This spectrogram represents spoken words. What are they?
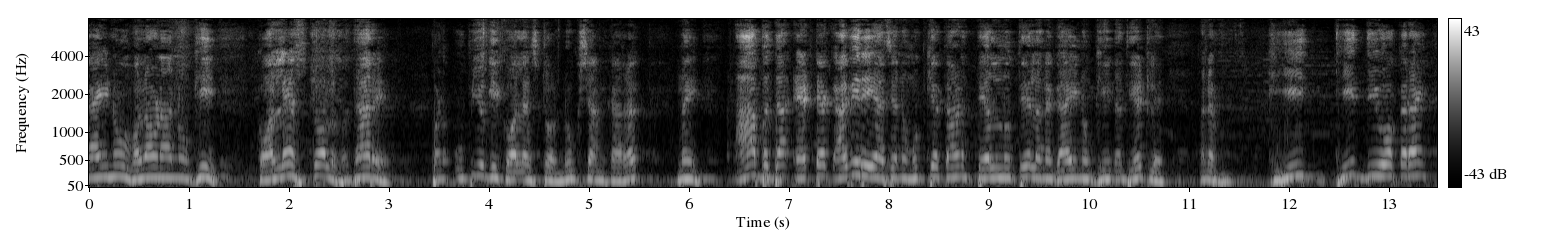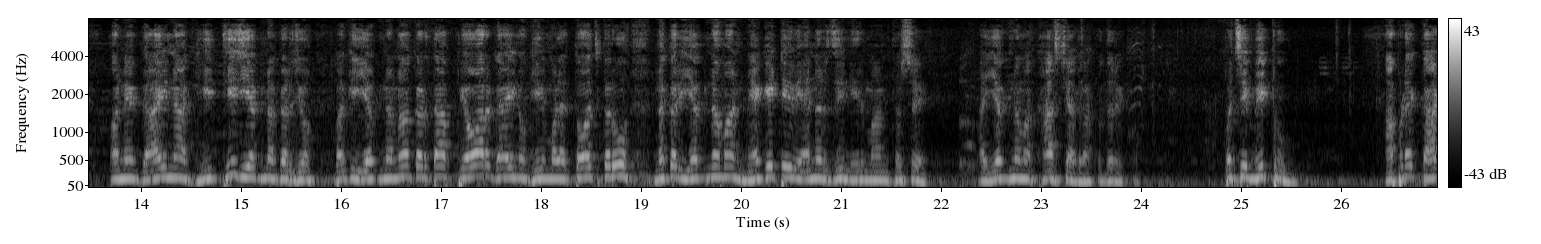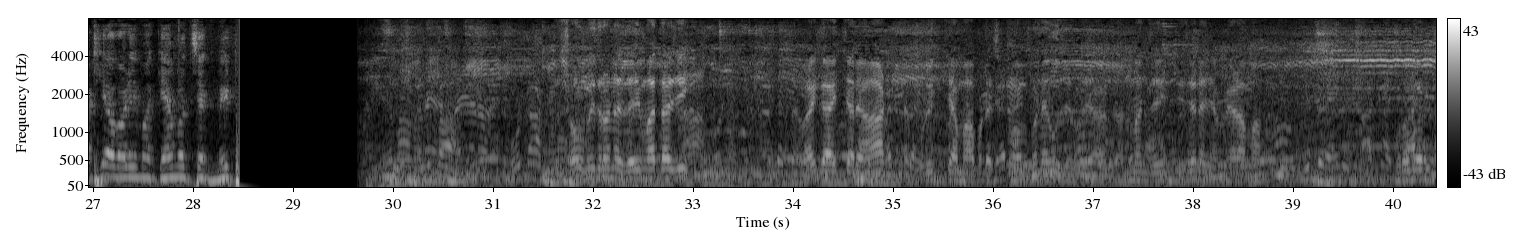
ગાયનું, વલોણાનું ઘી. કોલેસ્ટ્રોલ વધારે, પણ ઉપયોગી કોલેસ્ટ્રોલ નુકસાનકારક નહીં. આ બધા એટેક આવી રહ્યા છે. એનું મુખ્ય કારણ તેલનું તેલ અને ગાયનું ઘી નથી એટલે. અને ઘી થી જ દીવો કરાય અને ગાયના ઘીથી જ યજ્ઞ કરજો. બાકી યજ્ઞ ન કરતા પ્યોર ગાયનું ઘી મળે તો જ કરવું. નકર યજ્ઞમાં નેગેટિવ એનર્જી નિર્માણ થશે. આ યજ્ઞમાં ખાસ યાદ રાખો દરેક. પછી મીઠું. આપણે કાઠિયાવાડીમાં કેમ જ છે મીઠું સૌ મિત્રોને જય માતાજી. વાગ્યા અત્યારે આઠ ને પુરીક્ષામાં આપણે સ્ટોલ બનાવ્યું છે. ભાઈ હનુમાન જયંતિ છે ને મેળામાં. બરોબર?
